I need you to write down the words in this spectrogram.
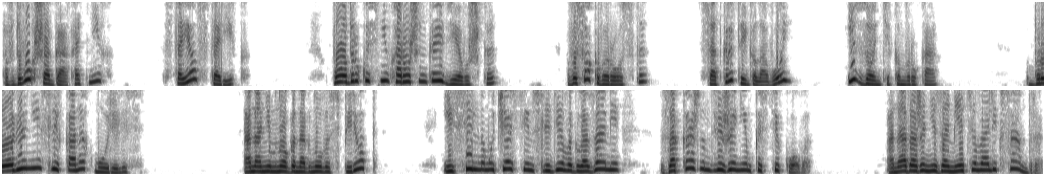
В двух шагах от них стоял старик. Под руку с ним хорошенькая девушка, высокого роста, с открытой головой и зонтиком в руках. Брови у ней слегка нахмурились. Она немного нагнулась вперед и с сильным участием следила глазами за каждым движением Костякова. Она даже не заметила Александра.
